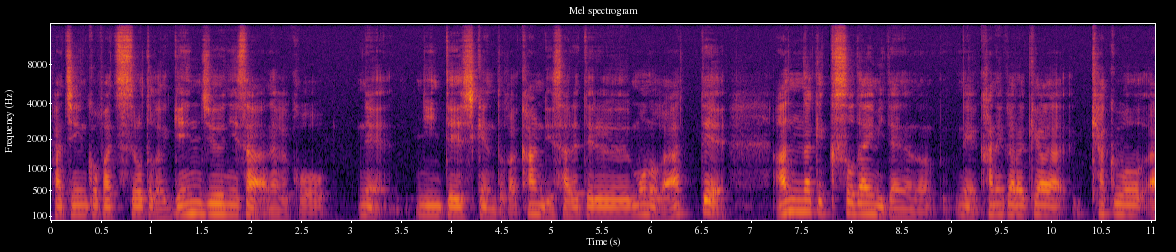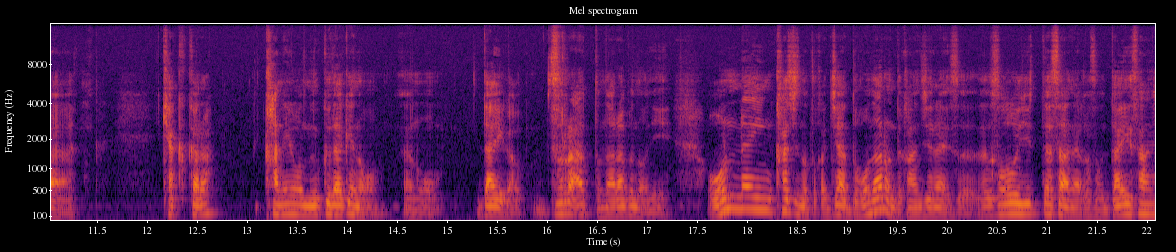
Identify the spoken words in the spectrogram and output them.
パチンコパチスロとか厳重にさなんかこうね認定試験とか管理されてるものがあってあんだけクソ代みたいなのね金から客をあ客から金を抜くだけのあの台がずらっと並ぶのにオンラインカジノとかじゃあどうなるんって感じじゃないです。そういったさなんかその第三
